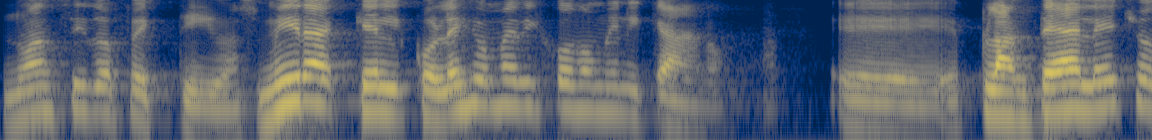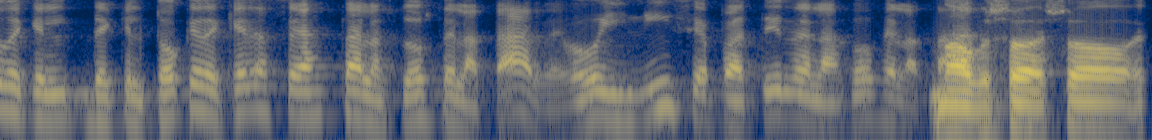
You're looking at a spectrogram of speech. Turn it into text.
no han sido efectivas. Mira que el Colegio Médico Dominicano eh, plantea el hecho de que, el, toque de queda sea hasta las 2 de la tarde o inicie a partir de las 2 de la tarde. No, pues eso, eso,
